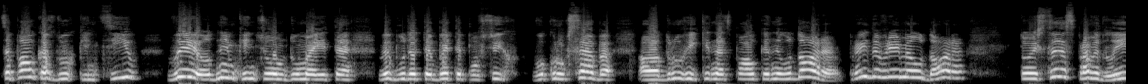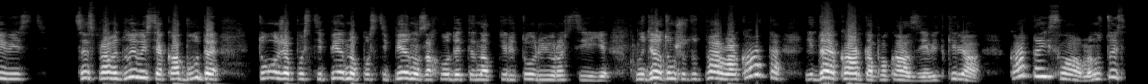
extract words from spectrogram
це палка з двох кінців. Ви одним кінцем думаєте, ви будете бити по всіх вокруг себе, а другий кінець палки не ударе. Прийде время ударе. Тобто це справедливість. Це справедливість, яка буде теж постепенно, постепенно заходити на територію Росії. Ну, діло в тому, що тут перша карта, іде карта показує від кіля. Карта іслама. Ну, тобто,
